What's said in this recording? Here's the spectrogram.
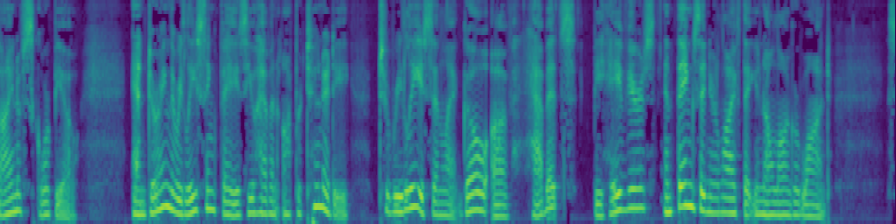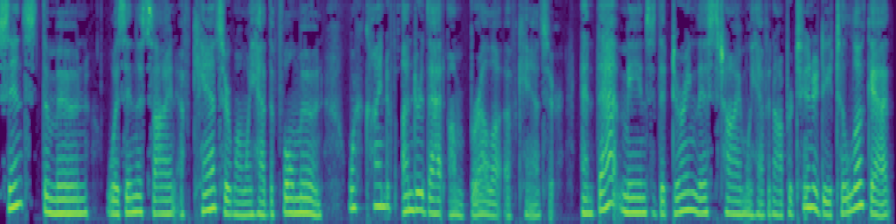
sign of Scorpio. And during the releasing phase, you have an opportunity to release and let go of habits, behaviors, and things in your life that you no longer want. Since the moon was in the sign of Cancer when we had the full moon, we're kind of under that umbrella of Cancer. And that means that during this time we have an opportunity to look at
